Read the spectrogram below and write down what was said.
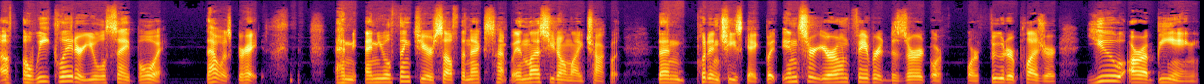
a, a week later you will say, "Boy, that was great," and and you'll think to yourself the next time, unless you don't like chocolate, then put in cheesecake. But insert your own favorite dessert or or food or pleasure. You are a being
